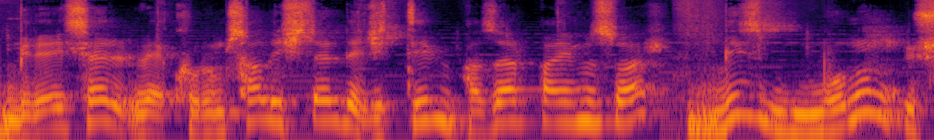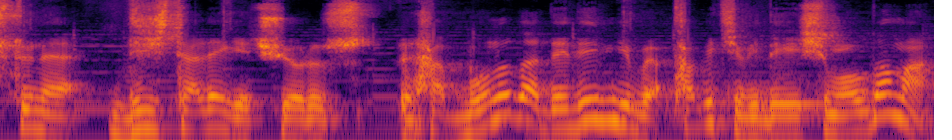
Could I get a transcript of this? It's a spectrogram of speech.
bireysel ve kurumsal işlerde ciddi bir pazar payımız var. Biz bunun üstüne dijitale geçiyoruz. Ha, bunu da dediğim gibi tabii ki bir değişim oldu ama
